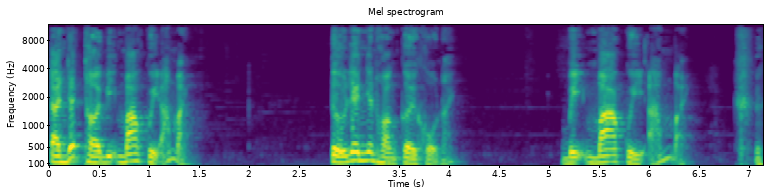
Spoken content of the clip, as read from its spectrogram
Ta nhất thời bị ma quỷ ám ảnh. Tử liên nhân hoàng cười khổ nói. Bị ma quỷ ám ảnh.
